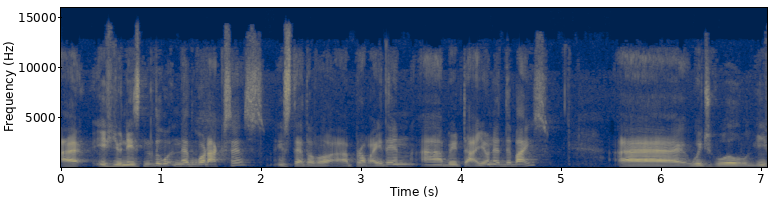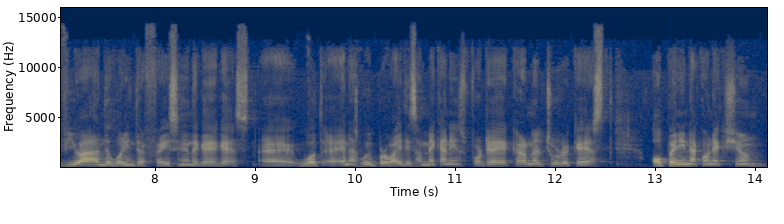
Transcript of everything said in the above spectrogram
uh, if you need network access, instead of uh, providing a virtio-net device, uh, which will give you a network interface in the guest, uh, what Enarx will provide is a mechanism for the kernel to request opening a connection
